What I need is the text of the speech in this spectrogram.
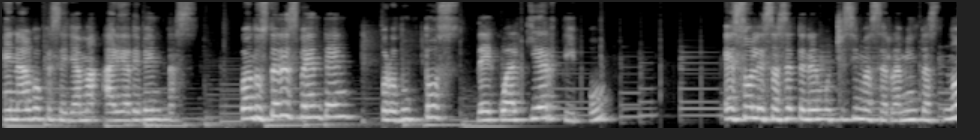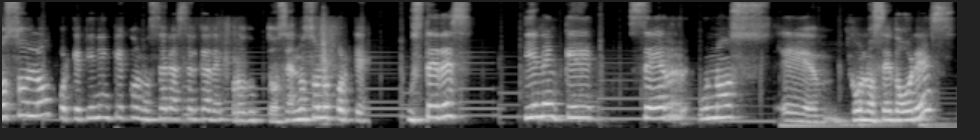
en algo que se llama área de ventas. Cuando ustedes venden productos de cualquier tipo, eso les hace tener muchísimas herramientas, no solo porque tienen que conocer acerca del producto, o sea, no solo porque ustedes tienen que ser unos eh, conocedores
